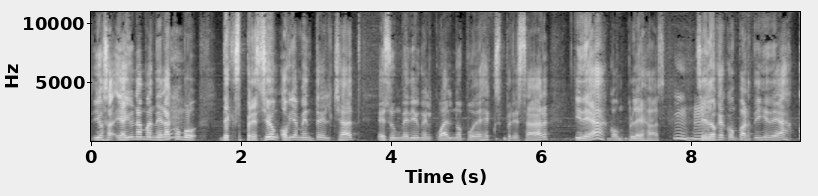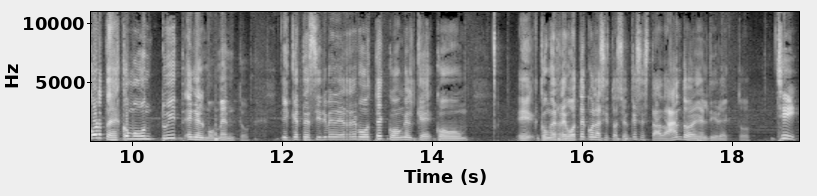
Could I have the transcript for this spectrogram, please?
Y, o sea, y hay una manera como de expresión. Obviamente el chat es un medio en el cual no puedes expresar ideas complejas, sino que compartís ideas cortas. Es como un tweet en el momento y que te sirve de rebote con el que con eh, con el rebote con la situación que se está dando en el directo. Sí.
